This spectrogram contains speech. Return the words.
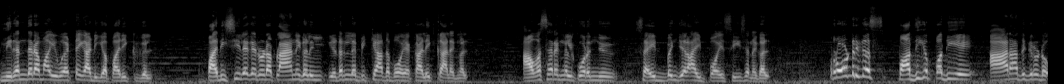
നിരന്തരമായി വേട്ടയാടിയ പരിക്കുകൾ പരിശീലകരുടെ പ്ലാനുകളിൽ ഇടം ലഭിക്കാതെ പോയ കളിക്കാലങ്ങൾ അവസരങ്ങൾ കുറഞ്ഞ് സൈഡ് ബെഞ്ചറായി പോയ സീസണുകൾ റോഡ്രിഗസ് പതിയെ പതിയെ ആരാധകരുടെ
